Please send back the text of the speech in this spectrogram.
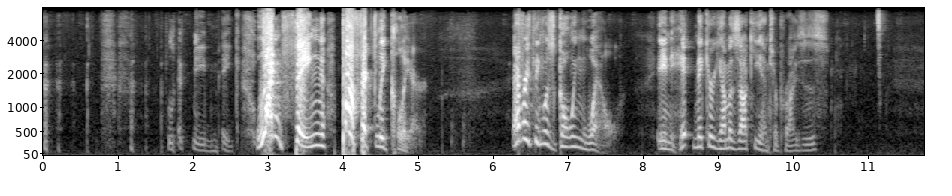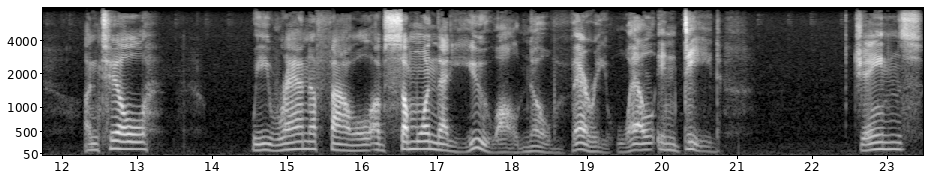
let me make one thing perfectly clear. Everything was going well in Hitmaker Yamazaki Enterprises until we ran afoul of someone that you all know very well indeed. James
